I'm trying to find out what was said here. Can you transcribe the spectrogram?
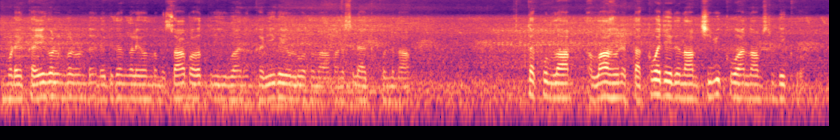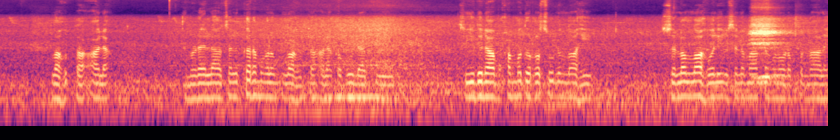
നമ്മുടെ കൈകൾ കൊണ്ട് നിബിധങ്ങളെ ഒന്ന് മുസാബഹത്ത് ചെയ്യുവാനും കഴിയുകയുള്ളൂ എന്ന് നാം മനസ്സിലാക്കിക്കൊണ്ട് നാം തക്കുള്ള അള്ളാഹുവിനെ തക്കുവ ചെയ്ത് നാം ജീവിക്കുവാൻ നാം ശ്രദ്ധിക്കുക. അള്ളാഹുത്ത ആല നമ്മുടെ എല്ലാ സൽക്കർമ്മങ്ങളും അള്ളാഹുത്ത ആല കബൂലാക്കുകയും സീദിന മുഹമ്മദ് റസൂലുല്ലാഹി സല്ലാഹു അലൈ വസ്ലമാങ്ങളോടൊപ്പം നാളെ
